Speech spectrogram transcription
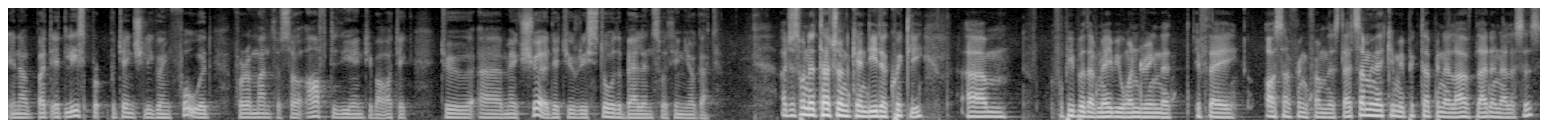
you know, but at least potentially going forward for a month or so after the antibiotic to uh, make sure that you restore the balance within your gut. I just want to touch on candida quickly. Um, for people that may be wondering that if they are suffering from this, that's something that can be picked up in a live blood analysis.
